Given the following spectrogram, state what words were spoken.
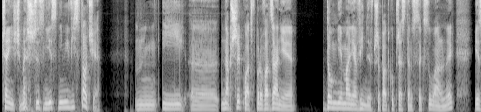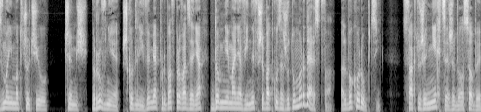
część mężczyzn jest nimi w istocie. Mm, I e, na przykład wprowadzanie domniemania winy w przypadku przestępstw seksualnych jest w moim odczuciu czymś równie szkodliwym, jak próba wprowadzenia domniemania winy w przypadku zarzutu morderstwa albo korupcji. Z faktu, że nie chcę, żeby osoby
